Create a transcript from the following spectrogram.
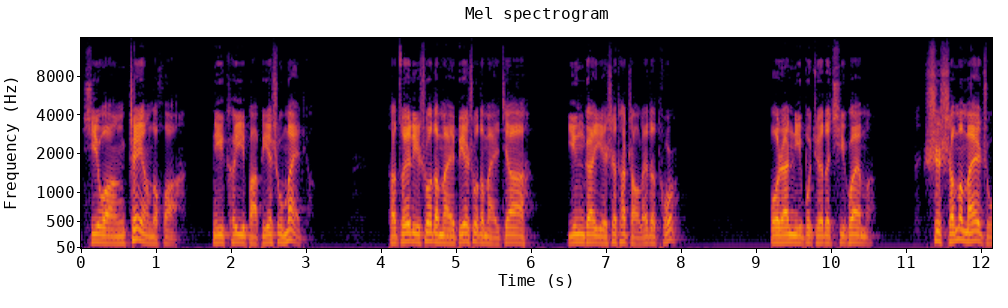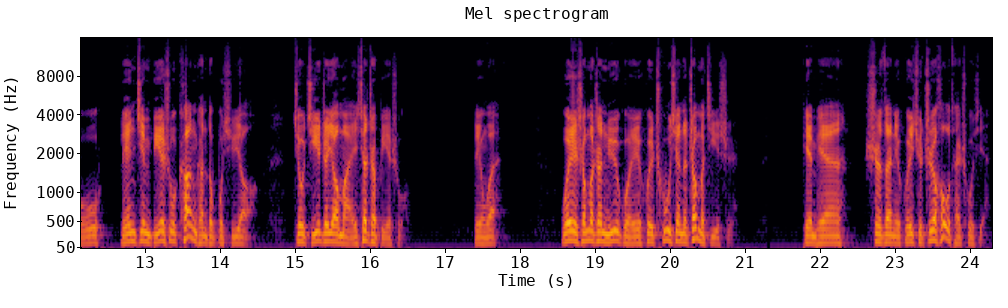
希望这样的话你可以把别墅卖掉。他嘴里说的买别墅的买家，应该也是他找来的托不然你不觉得奇怪吗？是什么买主连进别墅看看都不需要，就急着要买下这别墅？另外，为什么这女鬼会出现的这么及时？偏偏是在你回去之后才出现？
